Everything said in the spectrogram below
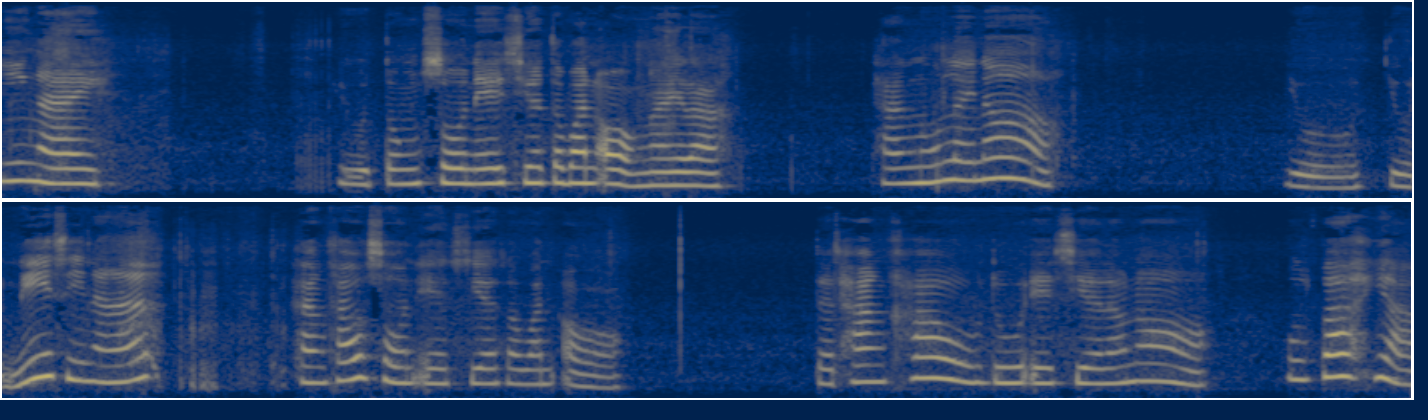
นี่ไง อยู่ตรงโซนเอเชียตะวันออกไงล่ะ ทางนู้นเลยเนาะอยู่อยู่นี่สินะ ทางเข้าโซนเอเชียตะวันออก แต่ทางเข้าดูเอเชียแล้วเนาะอุยป้าอย่าง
